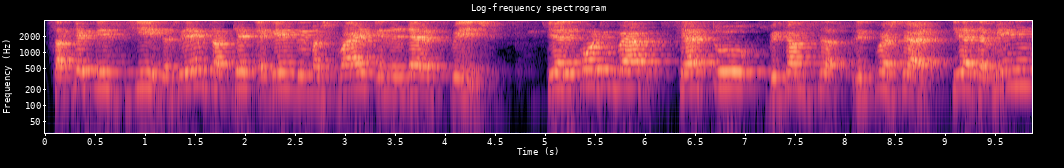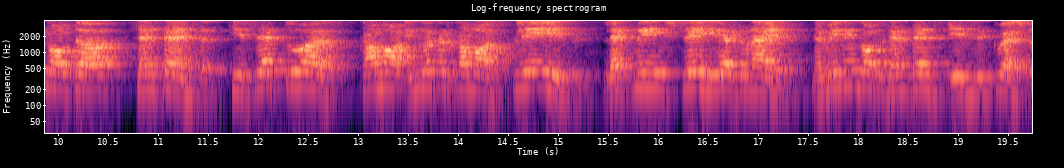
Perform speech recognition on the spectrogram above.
subject is he. The same subject again we must write in indirect speech. Here, reporting verb said to becomes uh, requested. Here, the meaning of the sentence. He said to us, comma, inverted commas, please let me stay here tonight. The meaning of the sentence is request.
